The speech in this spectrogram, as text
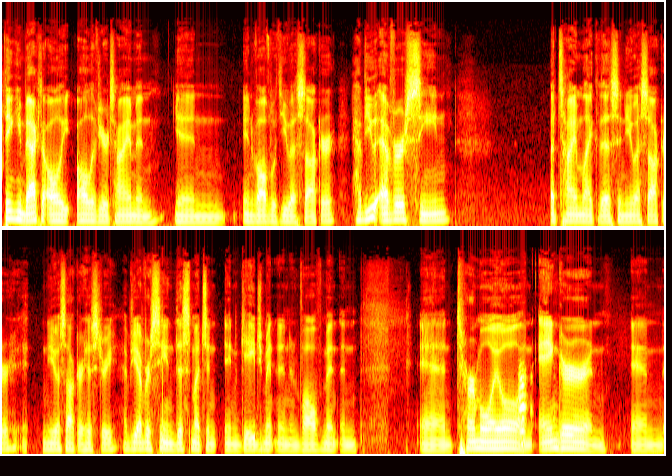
Thinking back to all all of your time in in involved with U.S. soccer, have you ever seen a time like this in U.S. soccer, in U.S. soccer history? Have you ever seen this much in, engagement and involvement and and turmoil uh, and anger and and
